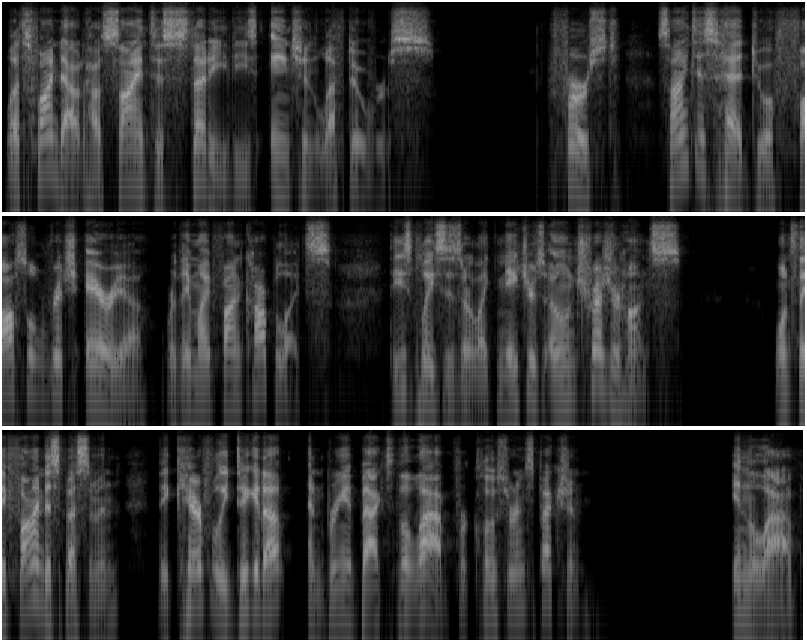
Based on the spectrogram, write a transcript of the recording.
Let's find out how scientists study these ancient leftovers. First, scientists head to a fossil rich area where they might find coprolites. These places are like nature's own treasure hunts. Once they find a specimen, they carefully dig it up and bring it back to the lab for closer inspection. In the lab,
